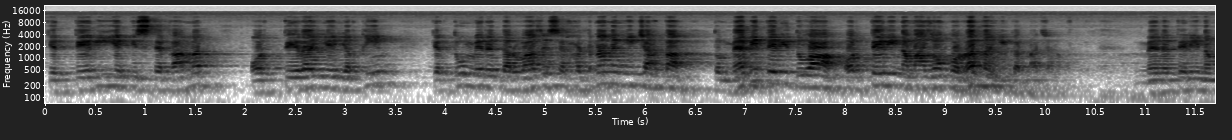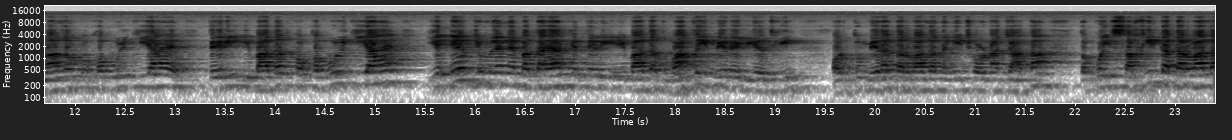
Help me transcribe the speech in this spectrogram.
کہ تیری یہ استقامت اور تیرا یہ یقین کہ تو میرے دروازے سے ہٹنا نہیں چاہتا، تو میں بھی تیری دعا اور تیری نمازوں کو رد نہیں کرنا چاہتا۔ میں نے تیری نمازوں کو قبول کیا ہے، تیری عبادت کو قبول کیا ہے یہ ایک جملے نے بتایا کہ تیری عبادت واقعی میرے لیے تھی اور تو میرا دروازہ نہیں چھوڑنا چاہتا، تو کوئی سخی کا دروازہ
